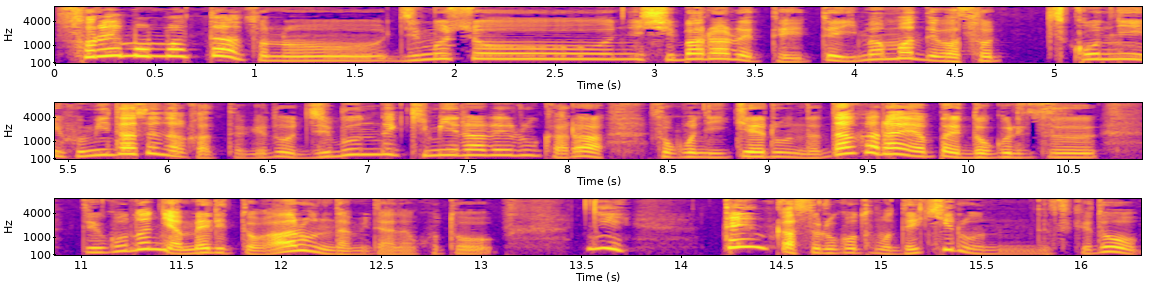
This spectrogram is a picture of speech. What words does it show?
それもまた、その、事務所に縛られていて、今まではそっそこに踏み出せなかったけど、自分で決められるから、そこに行けるんだ。だからやっぱり独立っていうことにはメリットがあるんだみたいなことに転化することもできるんですけど、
